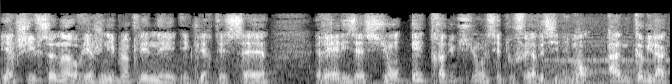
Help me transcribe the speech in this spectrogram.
et archives sonores Virginie Bloch-Léné et Claire Tesser, réalisation et traduction, elle sait tout faire, décidément, Anne Kobilac.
